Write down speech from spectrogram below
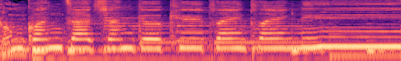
ของขวัญจากฉันก็คือเพลงเพลงนี้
